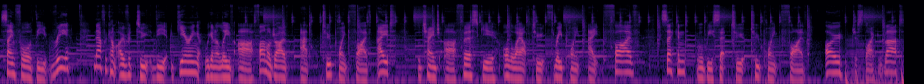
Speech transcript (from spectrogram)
Same for the rear. Now if we come over to the gearing, we're going to leave our final drive at 2.58. We'll change our first gear all the way up to 3.85 Second will be set to 2.50, just like that.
